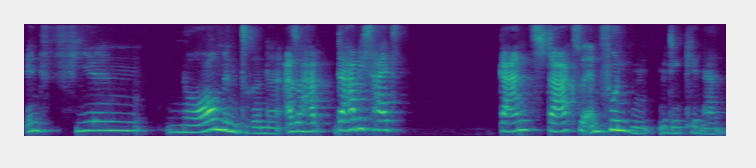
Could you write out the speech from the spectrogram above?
in vielen Normen drin. Also hab, da habe ich es halt ganz stark so empfunden mit den Kindern.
